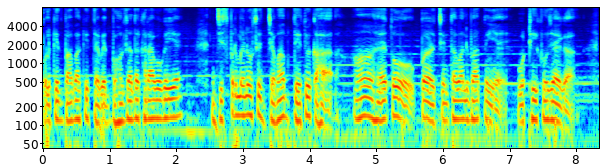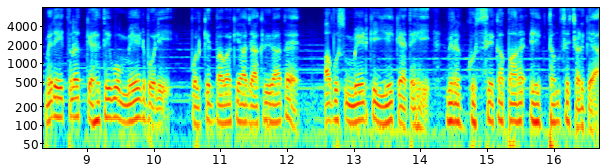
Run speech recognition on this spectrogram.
पुलकित बाबा की तबीयत बहुत ज़्यादा ख़राब हो गई है, जिस पर मैंने उसे जवाब देते हुए कहा हाँ है तो पर चिंता वाली बात नहीं है, वो ठीक हो जाएगा। मेरे इतना कहते वो मेड बोली, पुलकित बाबा की आज आखिरी रात है, अब उस मेड के ये कहते ही मेरा गुस्से का पारा एकदम से चढ़ गया,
